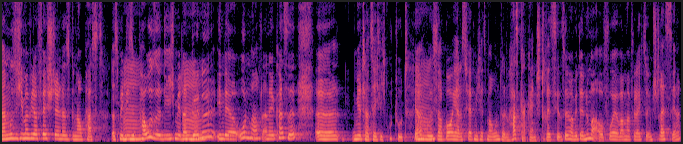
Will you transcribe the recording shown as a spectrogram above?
dann muss ich immer wieder feststellen, dass es genau passt. Dass mir mhm. diese Pause, die ich mir dann mhm. gönne, in der Ohnmacht an der Kasse, äh, mir tatsächlich gut tut. Ja? Mhm. Wo ich sage, boah, ja, das fährt mich jetzt mal runter. Du hast gar keinen Stress, jetzt hör mal mit der Nummer auf. Vorher war man vielleicht so im Stress, ja.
